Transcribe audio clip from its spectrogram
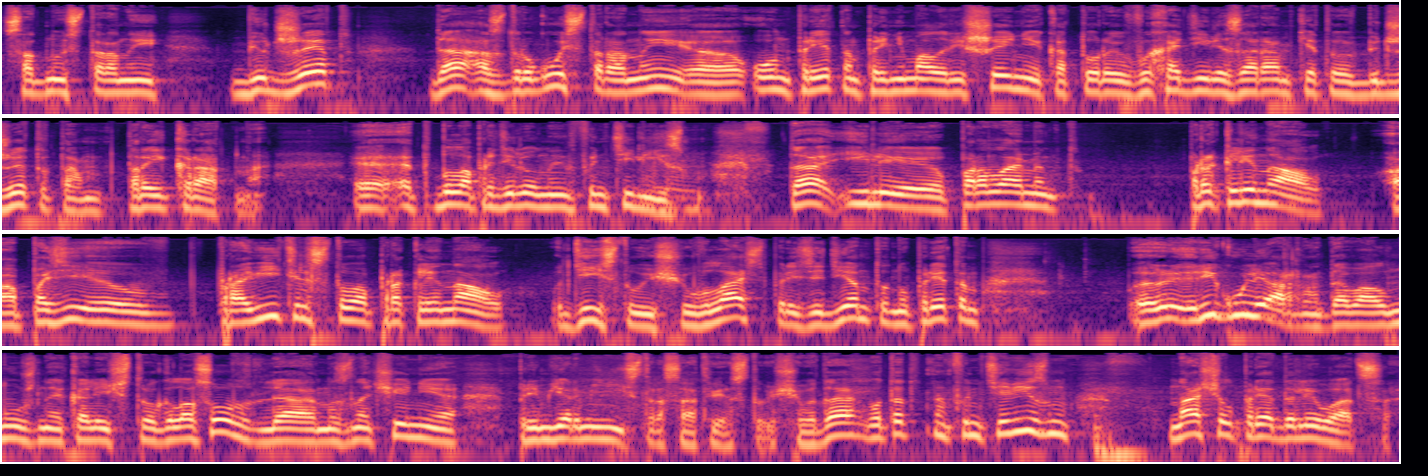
с одной стороны, бюджет, да, а с другой стороны, э, он при этом принимал решения, которые выходили за рамки этого бюджета там троекратно. Э, это был определенный инфантилизм. Да, или парламент проклинал правительство, проклинал действующую власть, президента, но при этом регулярно давал нужное количество голосов для назначения премьер-министра соответствующего. Да? Вот этот инфантилизм начал преодолеваться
